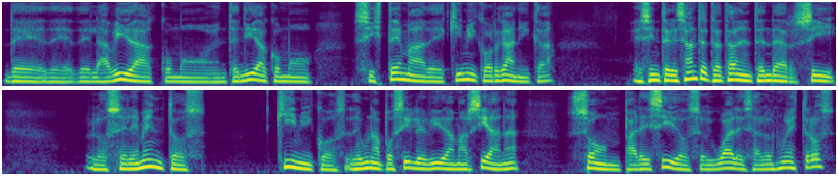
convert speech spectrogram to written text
de, de, la vida como entendida como sistema de química orgánica, es interesante tratar de entender si los elementos químicos de una posible vida marciana son parecidos o iguales a los nuestros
